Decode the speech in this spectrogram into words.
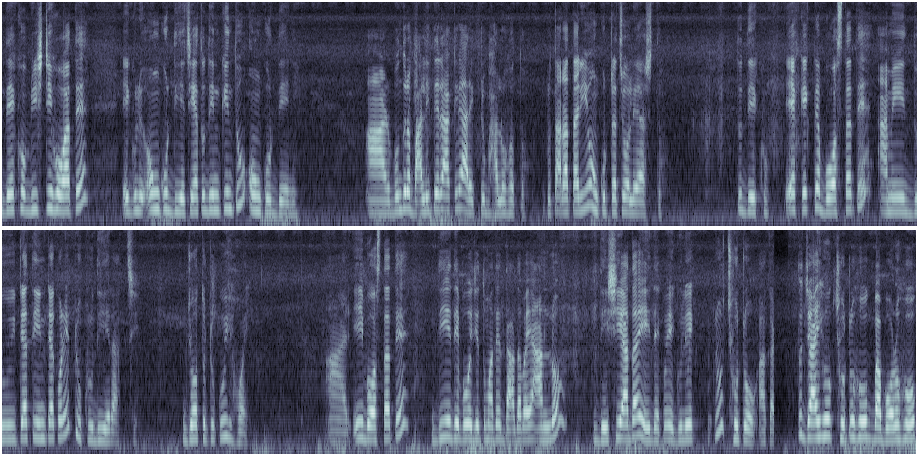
দেখো, বৃষ্টি হওয়াতে এগুলি অঙ্কুর দিয়েছে। এতদিন কিন্তু অঙ্কুর দেয়নি। আর বন্ধুরা, বালিতে রাখলে আর একটু ভালো হতো। একটু তাড়াতাড়িও অঙ্কুরটা চলে আসতো। তো দেখো, এক একটা বস্তাতে আমি দুইটা, তিনটা করে টুকরো দিয়ে রাখছি। যতটুকুই হয়। আর এই বস্তাতে দিয়ে দেবো ওই যে তোমাদের দাদাভাই আনলো দেশি আদা, এই দেখো এগুলি একটু ছোট আকার। তো যাই হোক, ছোট হোক বা বড় হোক,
